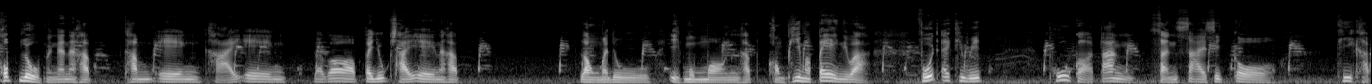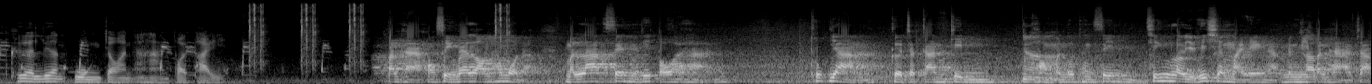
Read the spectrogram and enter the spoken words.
ครบลูปเหมือนกันนะครับทำเองขายเอง แล้วก็ประยุกต์ใช้เองนะครับ ลองมาดูอีกมุมมองหนึ่งครับ ของพี่มาเป้งดีกว่าฟู้ดแอคทิวิต ผู้ก่อตั้งสันทรายซิโก ที่ขับเคลื่อนเรื่องวงจรอาหารปลอดภัย ปัญหาของสิ่งแวดล้อมทั้งหมดอะมันลากเส้นมาที่โต๊ะอาหาร ทุกอย่างเกิดจากการกินอ่าของมนุษย์ทั้งสิ้นซึ่งเราอยู่ที่เชียงใหม่เองอะมันมีครับ ปัญหาจาก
